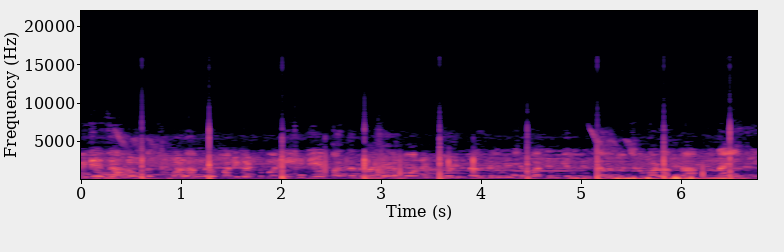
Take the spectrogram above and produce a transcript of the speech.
విదేశాల్లో ఉండొచ్చు. వాళ్ళందరూ పని కట్టుకొని ఇదే పద్ధతిలో జగన్మోహన్ రెడ్డి ఓడించాలి తెలుగుదేశం పార్టీని గెలిపించాలని వచ్చిన వాళ్ళంతా నైన్టీ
